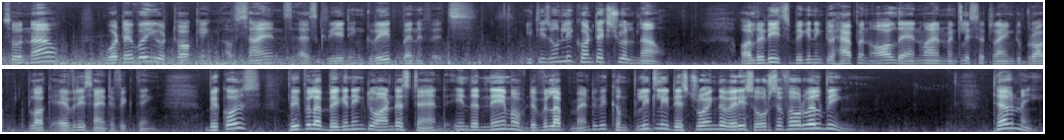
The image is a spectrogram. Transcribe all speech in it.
So now, whatever you're talking of science as creating great benefits, it is only contextual now. Already it's beginning to happen, all the environmentalists are trying to block, block every scientific thing because people are beginning to understand in the name of development, we're completely destroying the very source of our well-being. Tell me,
